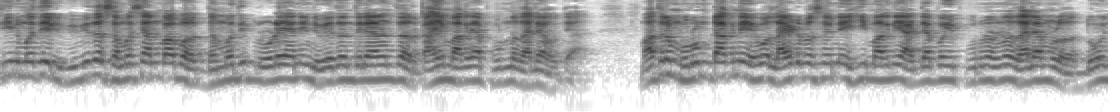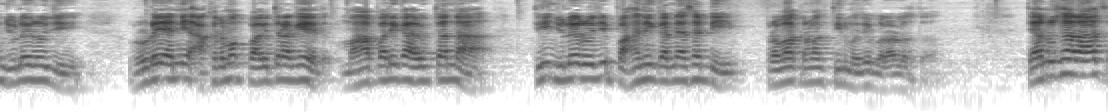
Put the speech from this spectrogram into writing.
तीन मधील विविध समस्यांबाबत धम्मदीप रोडे यांनी निवेदन दिल्यानंतर काही मागण्या पूर्ण झाल्या होत्या. मात्र मुरुम टाकणे व लाइट बसवणे ही मागणी अद्यापही पूर्ण न झाल्यामुळं दोन जुलै रोजी रोडे यांनी आक्रमक पावित्रा घेत महापालिका आयुक्तांना तीन जुलै रोजी पाहणी करण्यासाठी प्रभाग क्रमांक तीन मध्ये बोलावलं होतं. त्यानुसार आज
